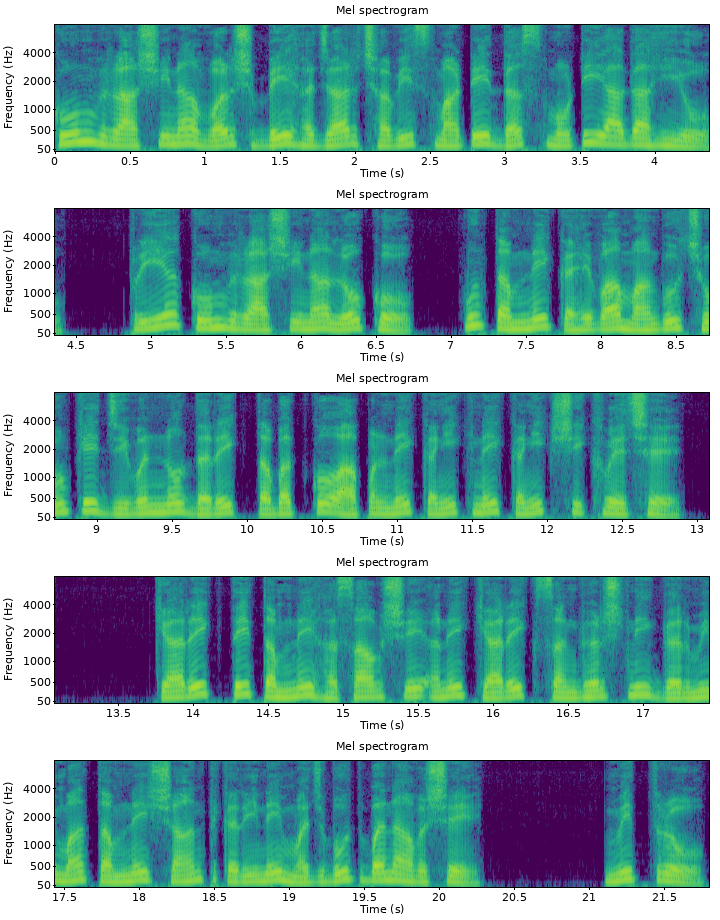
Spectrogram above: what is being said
કુંભ રાશિના વર્ષ બે હજાર છવ્વીસ માટે દસ મોટી આગાહીઓ. પ્રિય કુંભ રાશિના લોકો, હું તમને કહેવા માંગુ છું કે જીવનનો દરેક તબક્કો આપણને કંઈક ને કંઈક શીખવે છે. ક્યારેક તે તમને હસાવશે અને ક્યારેક સંઘર્ષની ગરમીમાં તમને શાંત કરીને મજબૂત બનાવશે. મિત્રો,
